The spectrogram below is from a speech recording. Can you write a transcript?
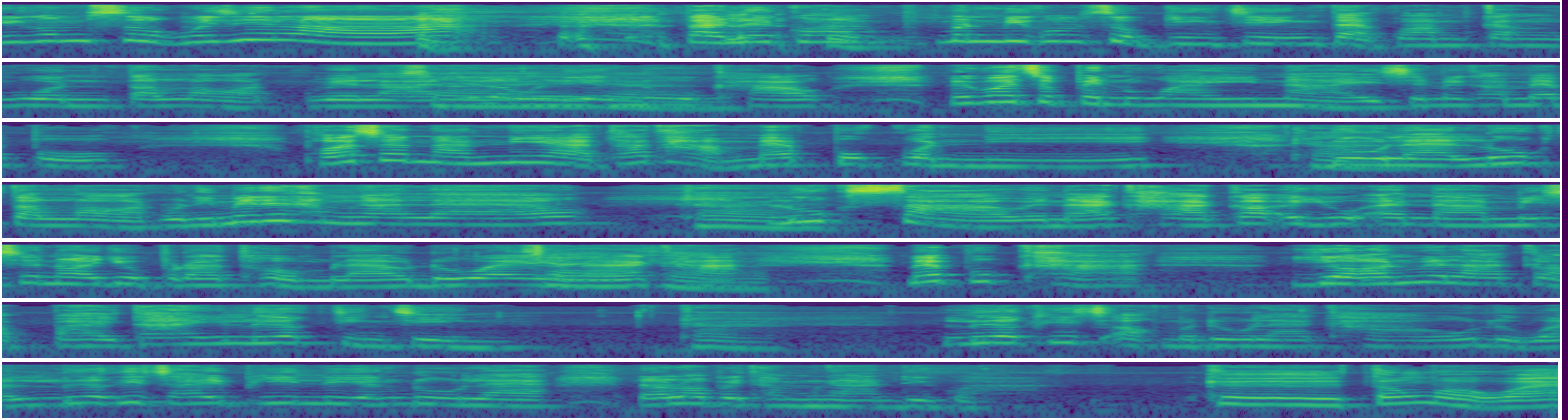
มีความสุขไม่ใช่เหรอ แต่ในความมันมีความสุขจริง ๆ แต่ความกังวลตลอดเวลาที่เราเลี้ยงดูเขาไม่ว่าจะเป็นวัยไหนใช่ไหมคะแม่ปุ๊กเพราะฉะนั้นเนี่ยถ้าถามแม่ปุ๊กวันนี้ค่ะดูแลลูกตลอดวันนี้ไม่ได้ทำงานแล้วค่ะลูกสาวเว้ยนะคะ ก็อายุอานามไม่ใช่น้อยอยู่ประถมแล้วด้วยใช่นะคะค่ะแม่ปุ๊กขาย้อนเวลากลับไปถ้าให้เลือกจริงค่ะๆเลือกที่จะออกมาดูแลเขาหรือว่าเลือกที่จะให้พี่เลี้ยงดูแล แล้วเราไปทำงานดีกว่าคือต้องบอกว่า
